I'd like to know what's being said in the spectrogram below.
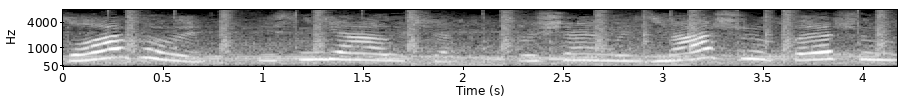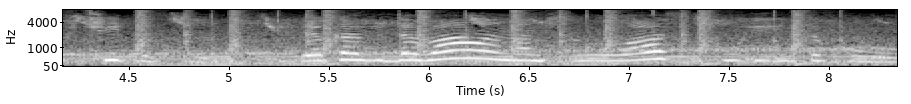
плакали і сміялися. Прощаємось з нашою першою вчителькою, яка віддавала нам свою ласку і тепло.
